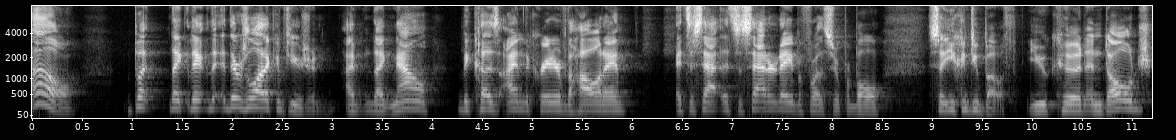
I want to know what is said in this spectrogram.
oh, but like there, there was a lot of confusion. I like now because I'm the creator of the holiday. It's a sat. It's a Saturday before the Super Bowl, so you can do both. You could indulge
